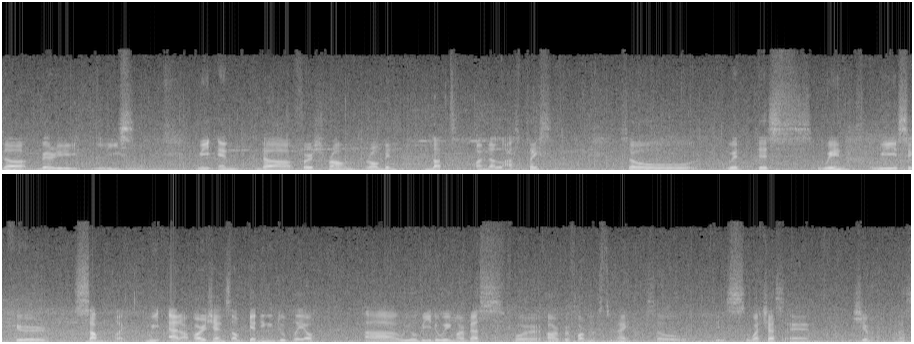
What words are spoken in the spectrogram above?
the very least, we end the first round robin, not on the last place. So, with this win, we secure some like we add our chance of getting into playoff uh, we will be doing our best for our performance tonight. So please watch us and cheer on us.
